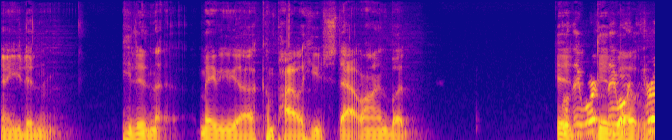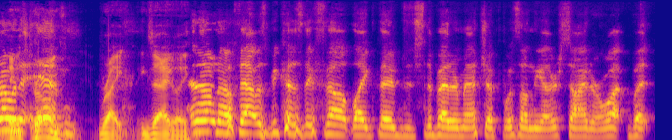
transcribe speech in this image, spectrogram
you know, you didn't, he didn't maybe uh, compile a huge stat line, but Well, they weren't- they weren't throwing it in. Right, exactly. And I don't know if that was because they felt like the just the better matchup was on the other side or what, but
